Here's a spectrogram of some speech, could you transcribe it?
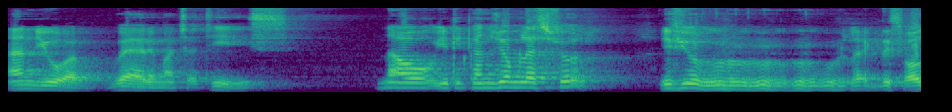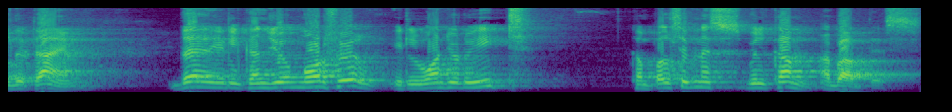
and you are very much at ease, now it'll consume less fuel. If you like this all the time, then it'll consume more fuel, it'll want you to eat. Compulsiveness will come about this.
